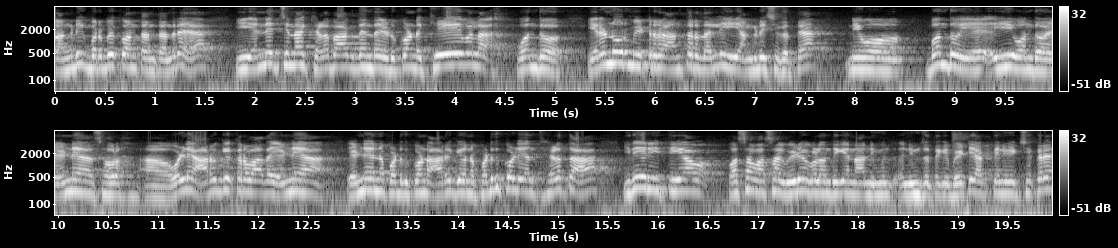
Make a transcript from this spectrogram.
ಅಂಗಡಿಗೆ ಬರಬೇಕು ಅಂತಂತಂದರೆ ಈ ಎನ್ ಎಚ್ಚಿನ ಕೆಳಭಾಗದಿಂದ ಹಿಡ್ಕೊಂಡು ಕೇವಲ ಒಂದು ಎರಡುನೂರು ಮೀಟರ್ ಅಂತರದಲ್ಲಿ ಈ ಅಂಗಡಿ ಸಿಗುತ್ತೆ. ನೀವು ಬಂದು ಈ ಒಂದು ಎಣ್ಣೆಯ ಸೌ ಒಳ್ಳೆಯ ಆರೋಗ್ಯಕರವಾದ ಎಣ್ಣೆಯ ಎಣ್ಣೆಯನ್ನು ಪಡೆದುಕೊಂಡು ಆರೋಗ್ಯವನ್ನು ಪಡೆದುಕೊಳ್ಳಿ ಅಂತ ಹೇಳ್ತಾ ಇದೇ ರೀತಿಯ ಹೊಸ ಹೊಸ ವಿಡಿಯೋಗಳೊಂದಿಗೆ ನಾನು ನಿಮ್ಮ ನಿಮ್ಮ ಜೊತೆಗೆ ಭೇಟಿ ಆಗ್ತೀನಿ ವೀಕ್ಷಕರೇ.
